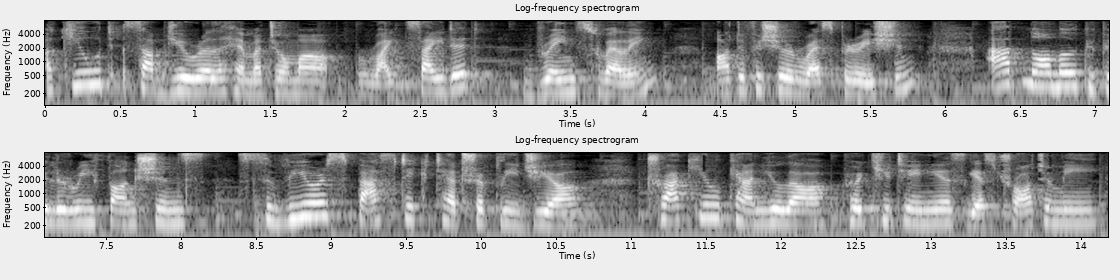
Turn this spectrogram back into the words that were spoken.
acute subdural hematoma right-sided, brain swelling, artificial respiration, abnormal pupillary functions, severe spastic tetraplegia, tracheal cannula, percutaneous gastrotomy,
